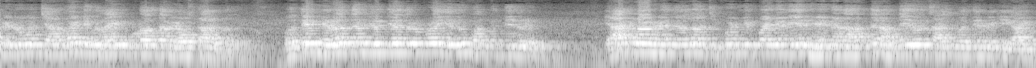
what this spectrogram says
ಫೆಡ್ರಲ್ ಚಾರ್ಜ್ ಮಾಡಿ ನಿಮ್ಗೆ ಲೈಟ್ ಕೊಡುವಂತ ವ್ಯವಸ್ಥೆ ಆಗ್ತದೆ. ಮತ್ತೆ ನಿರಂತರ ಜ್ಯೋತಿ ಅಂದ್ರೂ ಕೂಡ ಏನು ಗೊತ್ತಿದ್ದಿದ್ರು ಯಾಕೆ ನಾವು ಹೇಳ್ತೇವೆ ನಾವು ಚಿಕ್ಕೋಟಿ ಏನು ಹೇಳಿಲ್ಲ ಹತ್ತಿರ ಹದಿನೈದು ವರ್ಷ ಆಗಿ ಬಂದಿರ್ಬೇಕು ಈಗಾಗಿ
